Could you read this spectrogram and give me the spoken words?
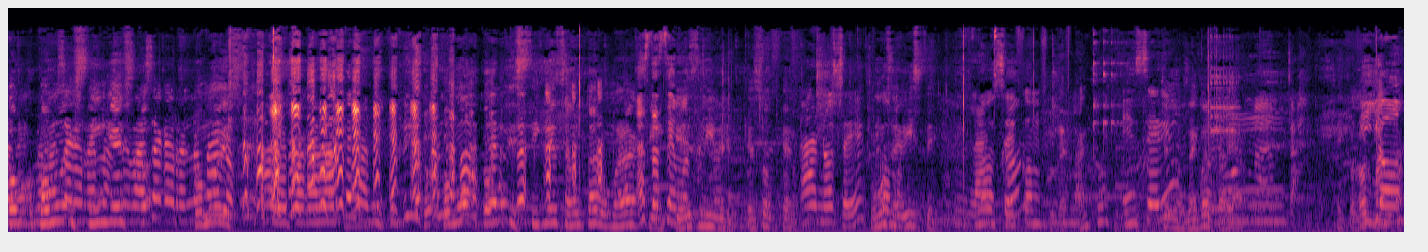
¿Cómo, ver, ¿me cómo distingues? ¿Me vas a agarrar la cómo. ¿Cómo, cómo distingues a un tarahumara Hasta que, que es libre, que es soltero? Ah, no sé. ¿Cómo se viste? No sé cómo. Pues de blanco. ¿En serio? los dejo de tarea. Y yo manta.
